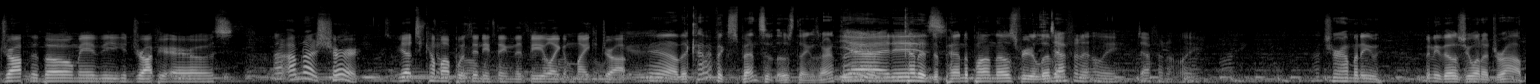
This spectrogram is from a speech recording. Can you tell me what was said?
Drop the bow, maybe you could drop your arrows. I, I'm not sure. We've yet to come up with anything that'd be like a mic drop. Yeah, they're kind of expensive, those things, aren't they? Yeah, it Kind of depend upon those for your living. Definitely, definitely. Not sure how many many of those you want to drop.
